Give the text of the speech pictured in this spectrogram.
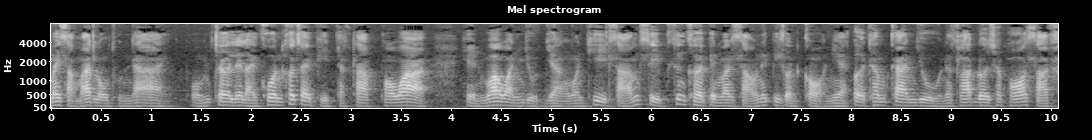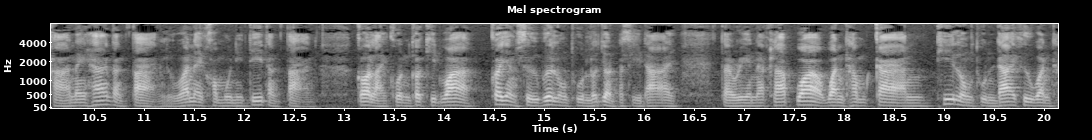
ไม่สามารถลงทุนได้ ผมเจอหลาย ๆ คนเข้าใจผิดนะครับ เพราะว่าเห็นว่าวันหยุดอย่างวันที่ 30 ซึ่งเคยเป็นวันเสาร์ในปีก่อน ๆ เนี่ย เปิดทำการอยู่นะครับ โดยเฉพาะสาขาในห้างต่าง ๆ หรือว่าใน community ต่าง ๆ ก็หลายคนก็คิดว่าก็ยังซื้อเพื่อลงทุนลดหย่อนภาษีได้ แต่เรียนนะครับว่าวันทำการที่ลงทุนได้คือวันท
